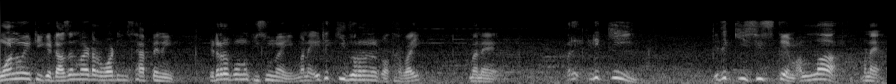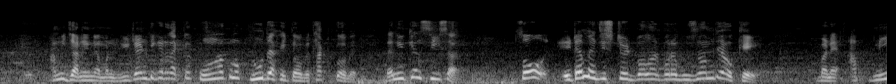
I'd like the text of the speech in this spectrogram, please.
one way ticket doesn't matter what is happening এটারও কোনো কিছু নাই। মানে এটা কী ধরনের কথা ভাই? মানে আরে, এটা কি? এটা কি সিস্টেম আল্লাহ মানে আমি জানি না মানে রিটার্ন টিকিটের একটা কোনো না কোনো ক্লু দেখাইতে হবে, থাকতে হবে। Then you can see sir so এটা ম্যাজিস্ট্রেট বলার পরে বুঝলাম যে ওকে মানে আপনি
